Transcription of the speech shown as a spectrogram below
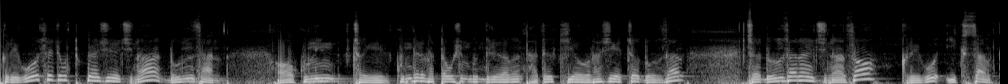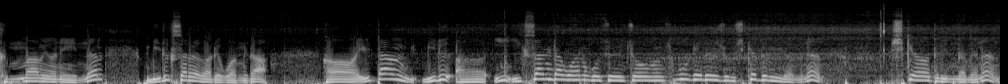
그리고 세종특별시를 지나 논산 어 군인 저희 군대를 갔다 오신 분들이라면 다들 기억을 하시겠죠? 논산? 자 논산을 지나서 그리고 익산 금마면에 있는 미륵산을 가려고 합니다. 어 일단 미륵 아이 익산이라고 하는 곳을 좀 소개를 좀 시켜드리려면은 시켜드린다면은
